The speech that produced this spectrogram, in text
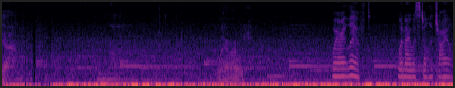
Yeah. Where are we? Where I lived when I was still a child.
